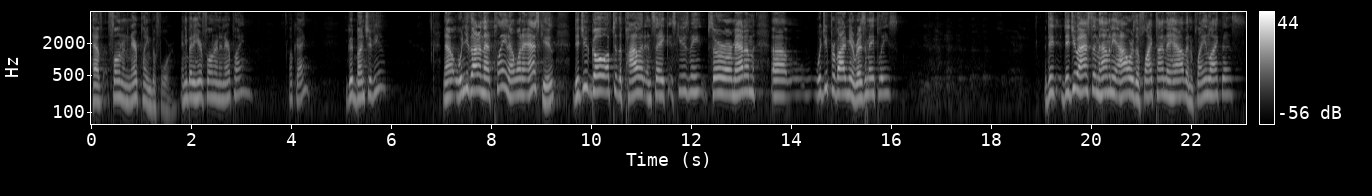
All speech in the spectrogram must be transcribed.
have flown in an airplane before? Anybody here flown in an airplane? Okay. Good bunch of you. Now, when you got on that plane, I want to ask you did you go up to the pilot and say, Excuse me, sir or madam, uh, would you provide me a resume, please? Did, did you ask them how many hours of flight time they have in a plane like this?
